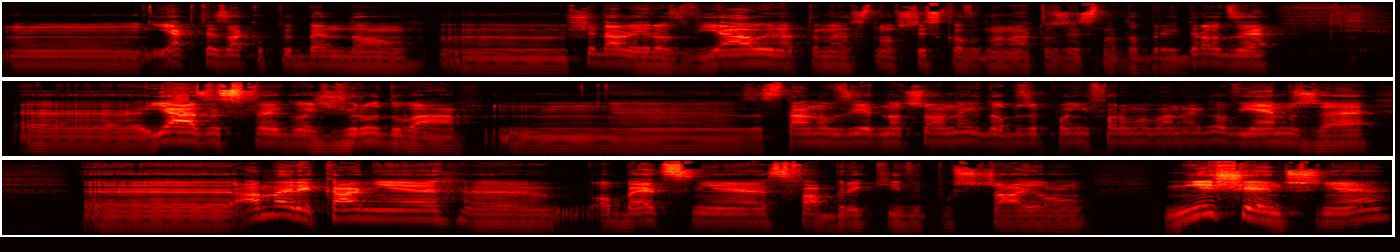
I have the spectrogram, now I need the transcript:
mm, jak te zakupy będą e, się dalej rozwijały, natomiast no, wszystko wygląda na to, że jest na dobrej drodze. E, Ja ze swojego źródła mm, e, ze Stanów Zjednoczonych, dobrze poinformowanego, wiem, że e, Amerykanie obecnie z fabryki wypuszczają miesięcznie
